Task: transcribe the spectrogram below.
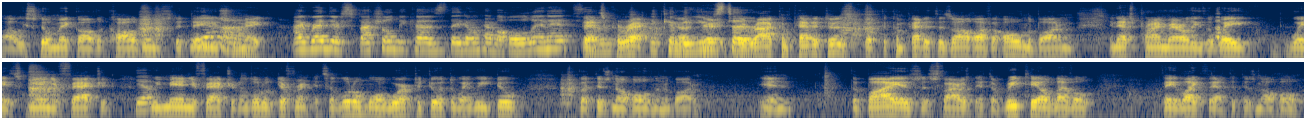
Uh, we still make all the cauldrons that they used to make. I read they're special because they don't have a hole in it. So That's correct. It can Uh, be there- used to. There are competitors, but the competitors all have a hole in the bottom, and that's primarily the way, way it's manufactured. Yeah. We manufacture it a little different. It's a little more work to do it the way we do, but there's no hole in the bottom. And the buyers, as far as at the retail level, they like that, that there's no hole.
